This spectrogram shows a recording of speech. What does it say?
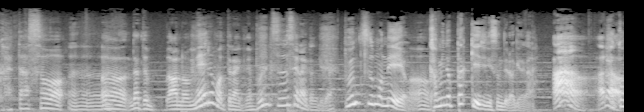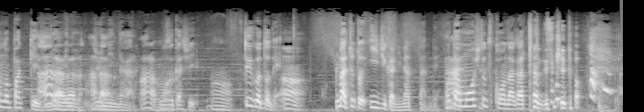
硬そう。うん。うん。だってあのメール持ってないけどね文通せない関係で文通もねえよ。うん。紙のパッケージに住んでるわけだかあああら。ら箱のパッケージあらのみのあら。住人だかあらもうら難しい。うん。うんということでまあちょっといい時間になったんで本当はもう一つコーナーがあったんですけど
